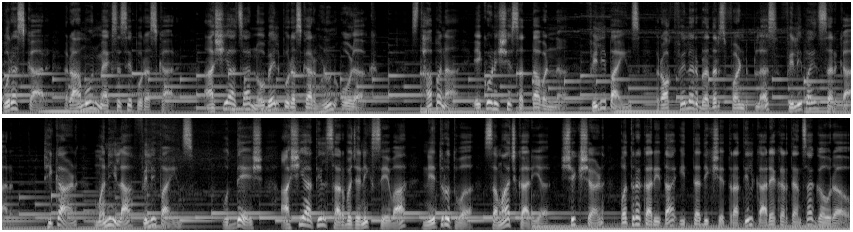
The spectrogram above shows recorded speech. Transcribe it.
पुरस्कार रामोन मॅक्सेसे पुरस्कार आशियाचा नोबेल पुरस्कार म्हणून ओळख. स्थापना एकोणीसशे सत्तावन्न Philippines Rockefeller brothers fund plus Philippines सरकार. ठिकाण मनीला फिलिपाईन्स. उद्देश आशियातील सार्वजनिक सेवा नेतृत्व समाजकार्य शिक्षण पत्रकारिता इत्यादी क्षेत्रातील कार्यकर्त्यांचा गौरव.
